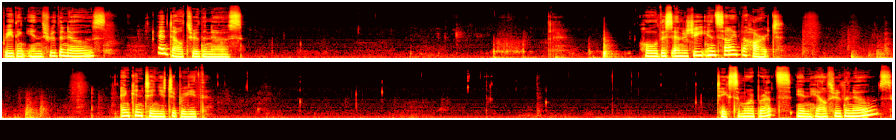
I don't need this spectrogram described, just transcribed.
Breathing in through the nose and out through the nose. Hold this energy inside the heart and continue to breathe. Take some more breaths. Inhale through the nose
